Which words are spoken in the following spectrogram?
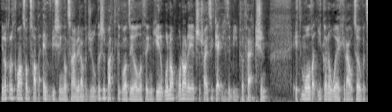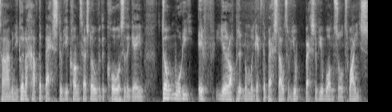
You're not going to come out on top every single time you have a duel." This is back to the Guardiola thing. You know, we're not we're not here to try to get you to be perfection. It's more that you're going to work it out over time and you're going to have the best of your contest over the course of the game. Don't worry if your opposite number gets the best out of your best of you once or twice.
